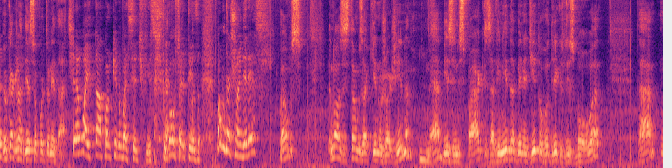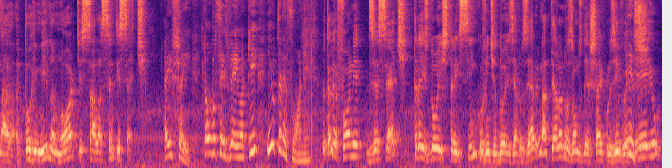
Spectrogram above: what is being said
Eu, eu, que agradeço a oportunidade. É uma etapa que não vai ser difícil, com certeza. Vamos deixar o endereço? Vamos. Nós estamos aqui no Georgina, hum. né? Business Parks, Avenida Benedito Rodrigues Lisboa, tá? Na Torre Milan Norte, sala 107. É isso aí. Então vocês venham aqui e o telefone? O telefone 17 3235 2200 e na tela nós vamos deixar inclusive o e-mail,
